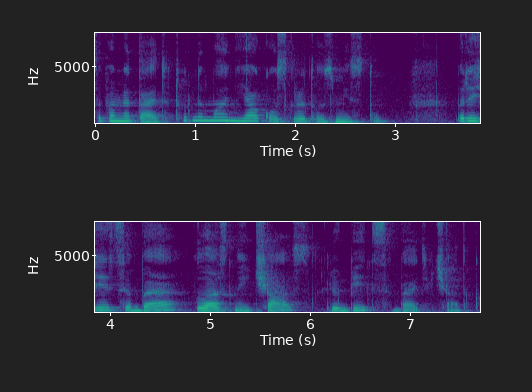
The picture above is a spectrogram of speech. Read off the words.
Запам'ятайте, тут немає ніякого скритого змісту. Бережіть себе, власний час, любіть себе, дівчатка.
